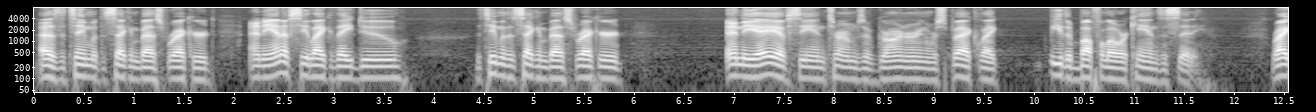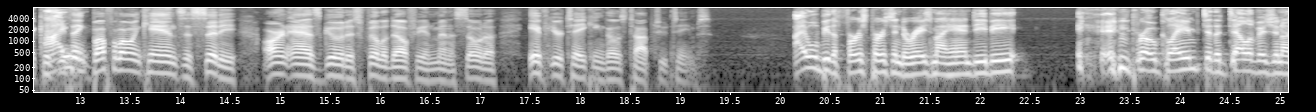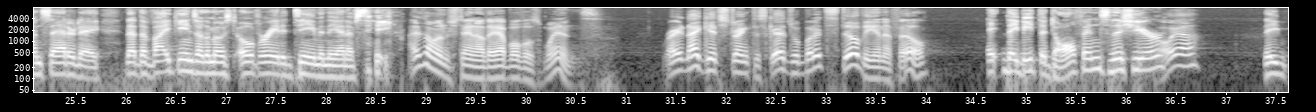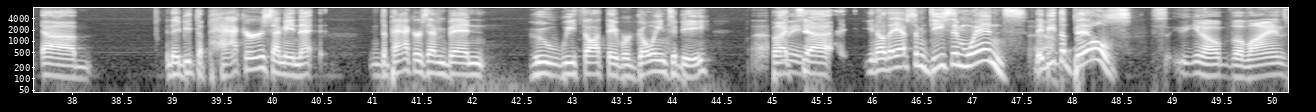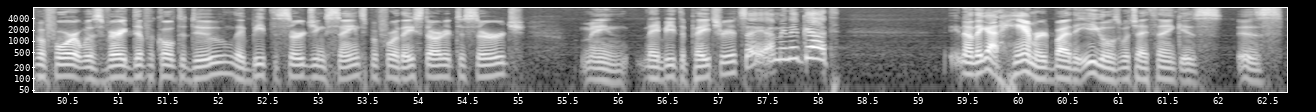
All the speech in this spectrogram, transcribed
as the team with the second best record, and the NFC like they do the team with the second best record in the AFC in terms of garnering respect, like either Buffalo or Kansas City. Right? Because you think Buffalo and Kansas City aren't as good as Philadelphia and Minnesota if you're taking those top two teams. I will be the first person to raise my hand, DB, and proclaim to the television on Saturday that the Vikings are the most overrated team in the NFC. I just don't understand how they have all those wins. Right? And I get strength of schedule, but it's still the NFL. They beat the Dolphins this year. Oh, yeah. They um, they beat the Packers. I mean that the Packers haven't been who we thought they were going to be, but mean- uh, you know they have some decent wins. They beat the Bills. You know, the Lions before it was very difficult to do. They beat the surging Saints before they started to surge. I mean, they beat the Patriots. Hey, I mean, they've got you know they got hammered by the Eagles, which I think is is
